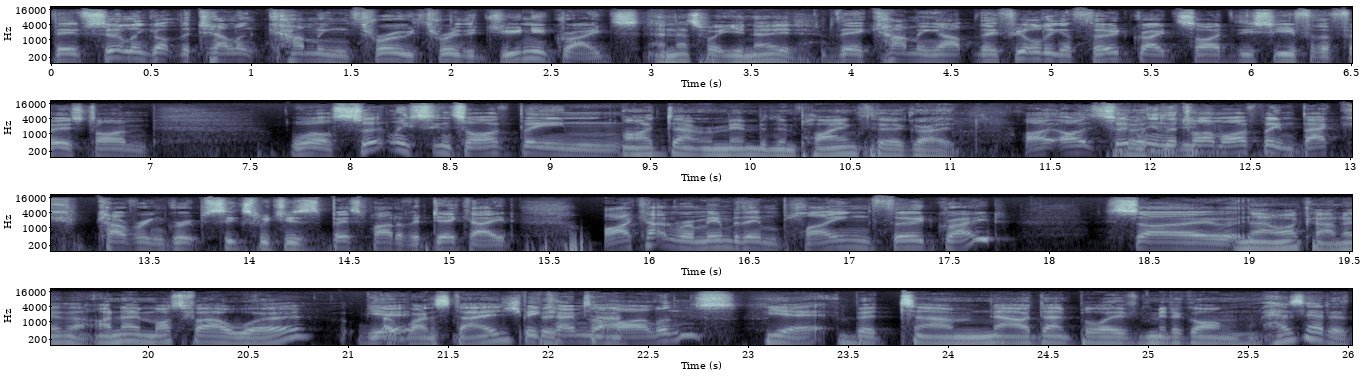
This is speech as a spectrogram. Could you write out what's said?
They've certainly got the talent coming through through the junior grades. and that's what you need. They're coming up. They're fielding a third grade side this year for the first time. Well, certainly since I've been, I don't remember them playing third grade. I, I certainly in the time I've been back covering Group Six, which is the best part of a decade, I can't remember them playing third grade. So No, I can't either. I know Mossvale were yeah, at one stage. became but, the uh, Highlands. Yeah, but um, no, I don't believe Mittagong has had a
